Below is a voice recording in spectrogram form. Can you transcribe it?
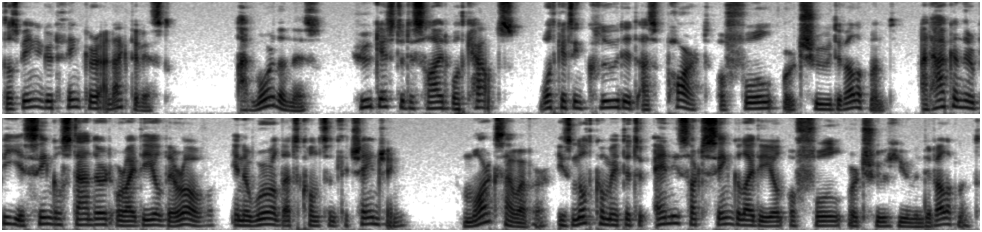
Does being a good thinker and activist? And more than this, who gets to decide what counts? What gets included as part of full or true development? And how can there be a single standard or ideal thereof in a world that's constantly changing? Marx, however, is not committed to any such single ideal of full or true human development.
